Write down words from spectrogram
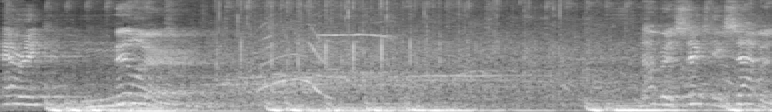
Erik Miller. Number 67,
